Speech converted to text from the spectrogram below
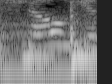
笑。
